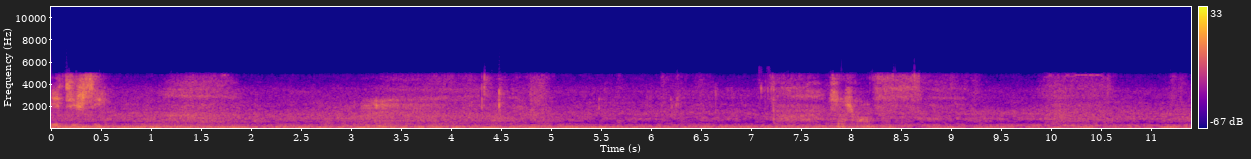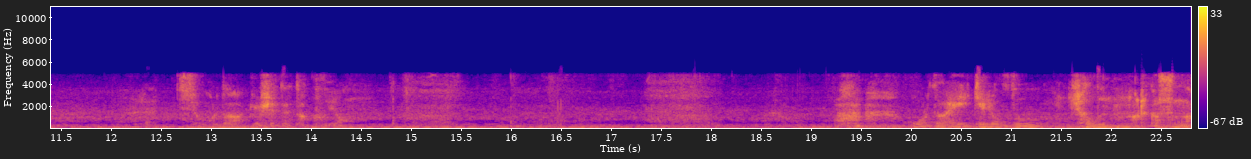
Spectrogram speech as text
Yetişti. Orada köşede takılıyor. Orada heykel olduğu çalının arkasında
